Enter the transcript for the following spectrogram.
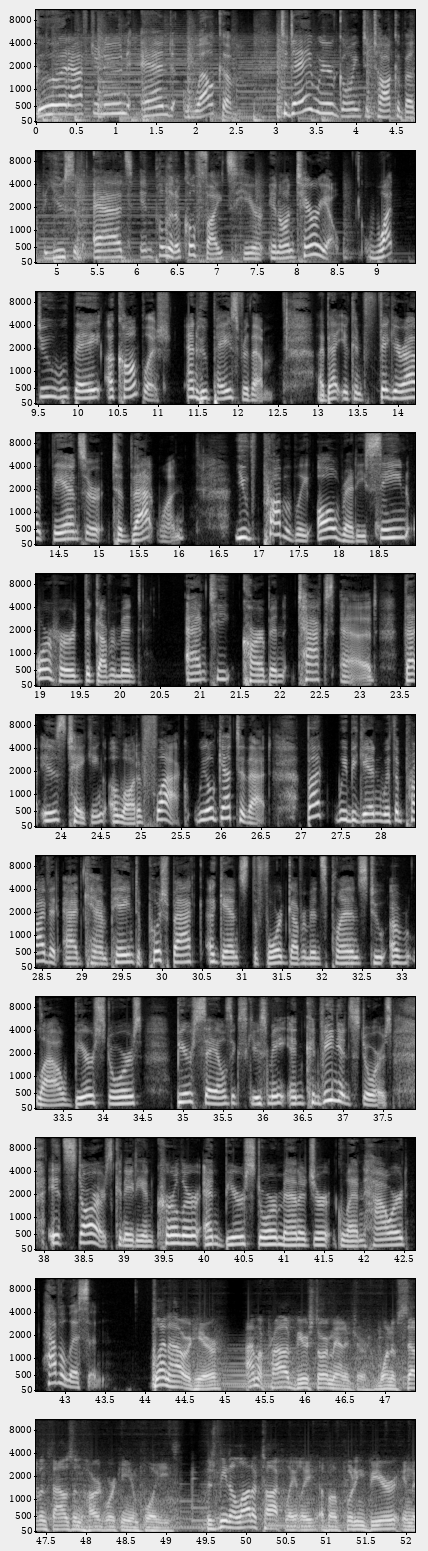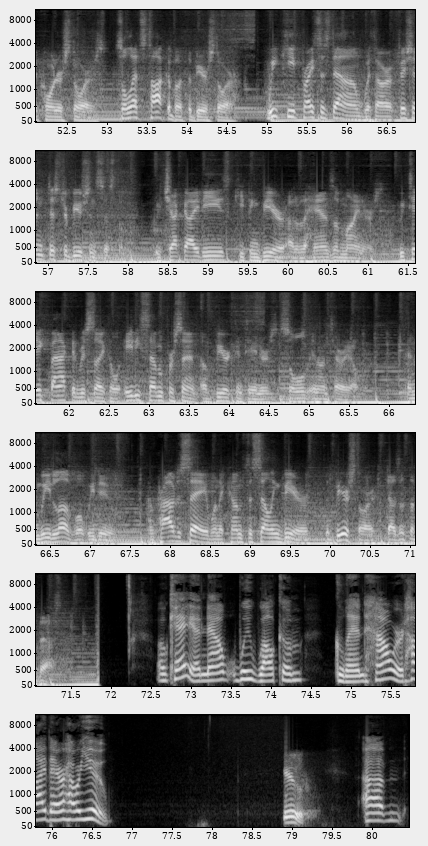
Good afternoon and welcome. Today we're going to talk about the use of ads in political fights here in Ontario. What do they accomplish and who pays for them? I bet you can figure out the answer to that one. You've probably already seen or heard the government anti carbon tax ad that is taking a lot of flack. We'll get to that. But we begin with a private ad campaign to push back against the Ford government's plans to allow beer stores, beer sales, excuse me, in convenience stores. It stars Canadian curler and beer store manager Glenn Howard. Have a listen. Glenn Howard here. I'm a proud beer store manager, one of 7,000 hardworking employees. There's been a lot of talk lately about putting beer in the corner stores. So let's talk about the beer store. We keep prices down with our efficient distribution system. We check IDs, keeping beer out of the hands of minors. We take back and recycle 87% of beer containers sold in Ontario. And we love what we do. I'm proud to say when it comes to selling beer, the beer store does it the best. Okay, and now we welcome Glenn Howard. Hi there, how are you? You. Um,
